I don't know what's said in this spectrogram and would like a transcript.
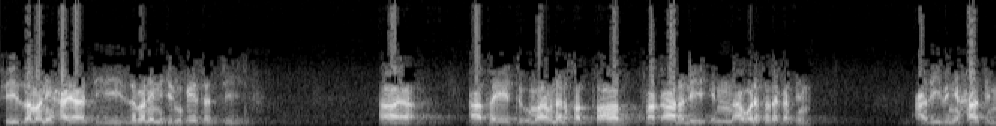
في زمن حياته زمن نجر كيستي آية أتيت عمر بن الخطاب فقال لي إن أول صدقة عدي بن حاتم.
